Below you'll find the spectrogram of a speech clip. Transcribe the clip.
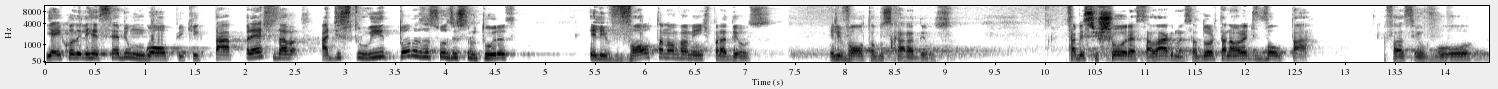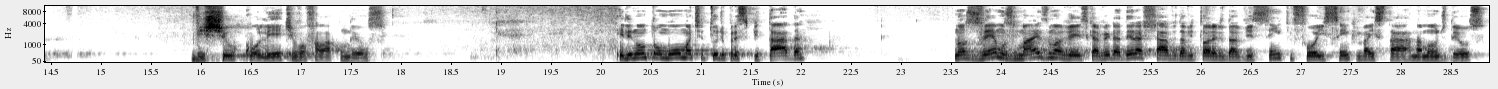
E aí, quando ele recebe um golpe que está prestes a, a destruir todas as suas estruturas, ele volta novamente para Deus. Ele volta a buscar a Deus. Sabe esse choro, essa lágrima, essa dor? Está na hora de voltar. Fala assim: eu vou vestir o colete e vou falar com Deus. Ele não tomou uma atitude precipitada. Nós vemos mais uma vez que a verdadeira chave da vitória de Davi sempre foi e sempre vai estar na mão de Deus.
